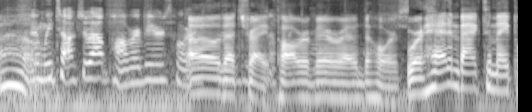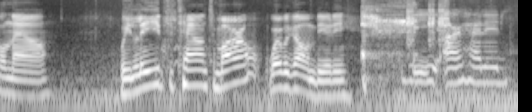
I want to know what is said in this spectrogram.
Oh. And we talked about Paul Revere's horse. Oh, that's right. Paul like that. Revere rode the horse. We're heading back to Maple now. We leave the town tomorrow. Where are we going, Beauty? We are headed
